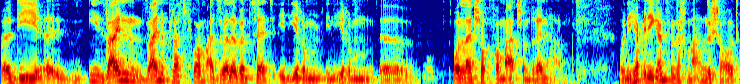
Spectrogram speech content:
die äh, sein, seine Plattform als Relevant Set in ihrem, in ihrem äh, Online-Shop-Format schon drin haben. Und ich habe mir die ganzen Sachen mal angeschaut.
